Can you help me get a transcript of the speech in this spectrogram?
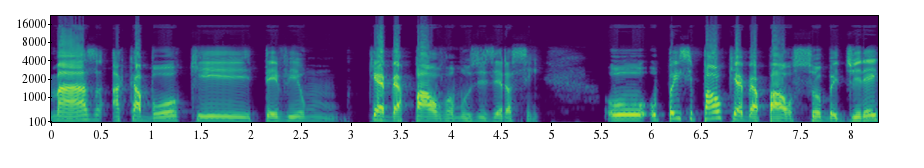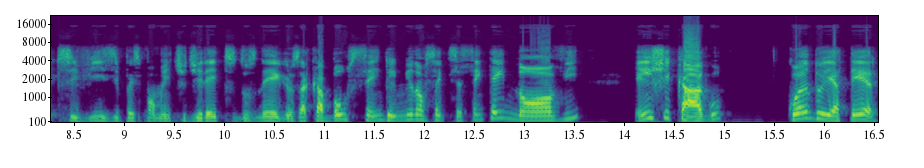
mas acabou que teve um quebra-pau, vamos dizer assim. O, o principal quebra-pau sobre direitos civis e principalmente direitos dos negros acabou sendo em 1969, em Chicago, quando ia ter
